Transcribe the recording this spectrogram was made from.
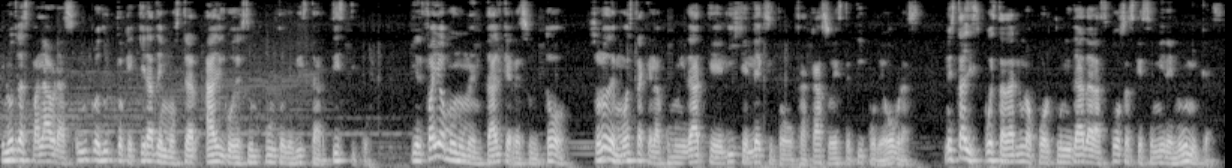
En otras palabras, un producto que quiera demostrar algo desde un punto de vista artístico. Y el fallo monumental que resultó solo demuestra que la comunidad que elige el éxito o fracaso de este tipo de obras no está dispuesta a darle una oportunidad a las cosas que se miren únicas,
